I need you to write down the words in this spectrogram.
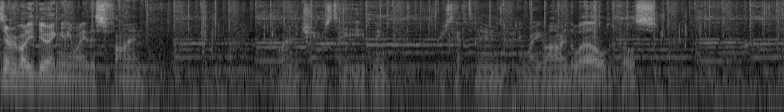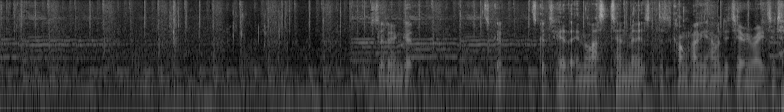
How's everybody doing anyway this fine fine Tuesday evening, Tuesday afternoon, depending where you are in the world, of course. Still doing good. It's good. It's good to hear that in the last 10 minutes, the Conclan, you haven't deteriorated. I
